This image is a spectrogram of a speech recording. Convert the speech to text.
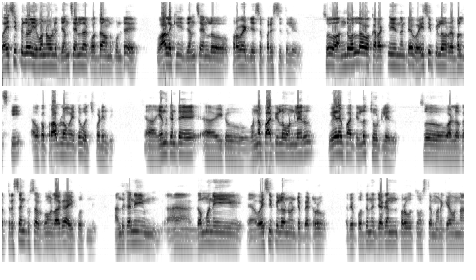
వైసీపీలో ఇవ్వనోళ్ళు జనసేనలోకి వద్దాం అనుకుంటే వాళ్ళకి జనసేనలో ప్రొవైడ్ చేసే పరిస్థితి లేదు. సో అందువల్ల ఒక రకం ఏంటంటే వైసీపీలో రెబల్స్కి ఒక ప్రాబ్లం అయితే వచ్చి పడింది. ఎందుకంటే ఇటు ఉన్న పార్టీలో ఉండలేరు వేరే పార్టీలో చోటు లేదు. సో వాళ్ళు ఒక త్రిశంకు సగం లాగా అయిపోతుంది. అందుకని గమ్ముని వైసీపీలోనే ఉంటే బెటరు. రేపు పొద్దున్న జగన్ ప్రభుత్వం వస్తే మనకేమన్నా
